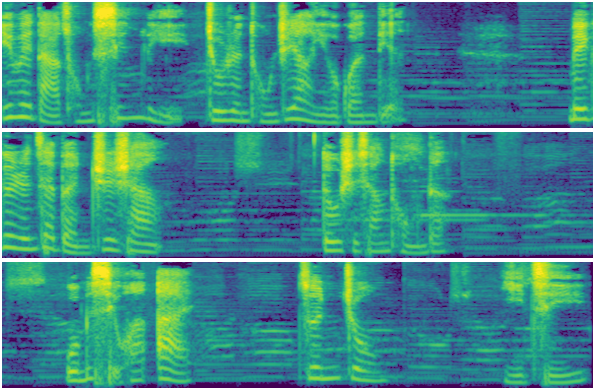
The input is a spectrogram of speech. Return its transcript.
因为打从心里就认同这样一个观点：每个人在本质上都是相同的。我们喜欢爱、尊重以及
